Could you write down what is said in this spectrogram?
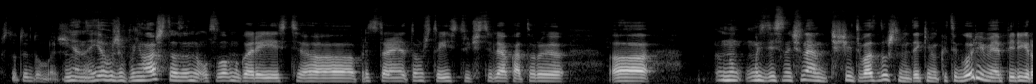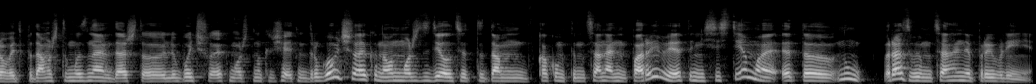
Что ты думаешь? Не, ну я уже поняла, что, ну, условно говоря, есть э, представление о том, что есть учителя, которые... Э, ну, мы здесь начинаем чуть-чуть воздушными такими категориями оперировать, потому что мы знаем, да, что любой человек может накричать на другого человека, но он может сделать это там в каком-то эмоциональном порыве. Это не система, это, ну, разовое эмоциональное проявление.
